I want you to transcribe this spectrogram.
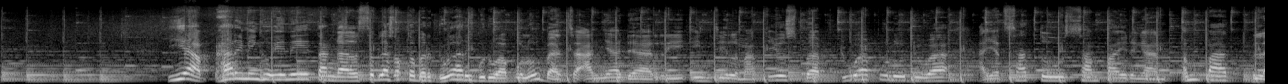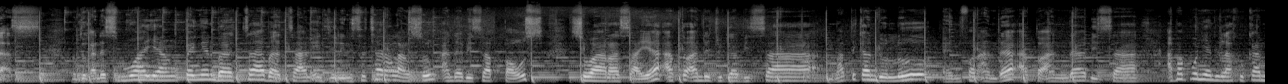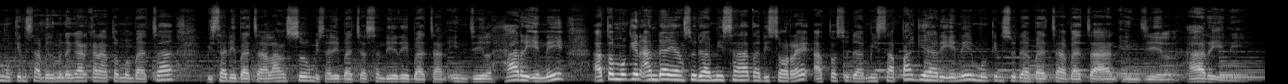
Yap, hari Minggu ini tanggal 11 Oktober 2020 bacaannya dari Injil Matius bab 22 ayat 1 sampai dengan 14. Untuk Anda semua yang pengen baca bacaan Injil ini secara langsung, Anda bisa pause suara saya atau Anda juga bisa matikan dulu handphone Anda atau Anda bisa apa pun yang dilakukan mungkin sambil mendengarkan atau membaca bisa dibaca langsung, bisa dibaca sendiri bacaan Injil hari ini atau mungkin Anda yang sudah misa tadi sore atau sudah misa pagi hari ini mungkin sudah baca bacaan Injil hari ini.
